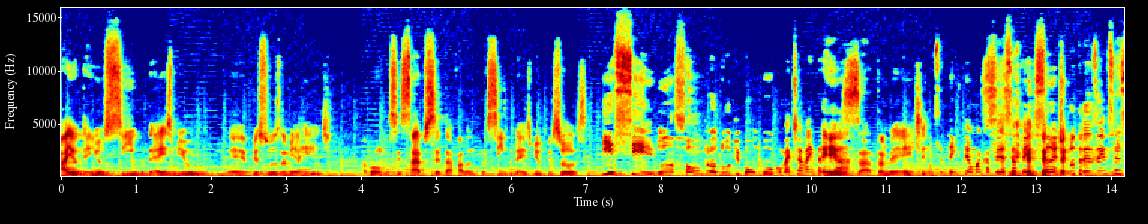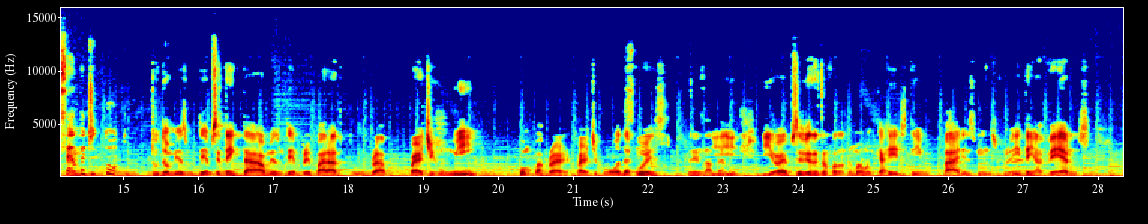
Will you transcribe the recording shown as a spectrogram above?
Ah, eu tenho 5, 10 mil é, pessoas na minha rede. Tá bom, você sabe se você está falando para 5, 10 mil pessoas? E se lançou um produto e bombou, como é que você vai entregar? Exatamente. Você tem que ter uma cabeça pensante pro 360 de tudo. Tudo ao mesmo tempo. Você tem que estar ao mesmo tempo preparado para parte ruim como para a parte boa da Sim, coisa. né? Exatamente. E, e olha pra você ver, nós estamos falando de uma única rede, tem várias vindas por aí, tem a Verus,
